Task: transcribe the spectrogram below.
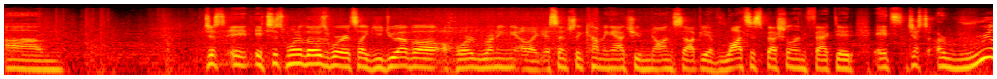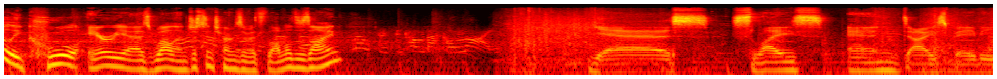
Um, just it, it's just one of those where it's like you do have a, a, horde running like essentially coming at you nonstop. You have lots of special infected. It's just a really cool area as well and just in terms of its level design. Yes. Slice and dice baby.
